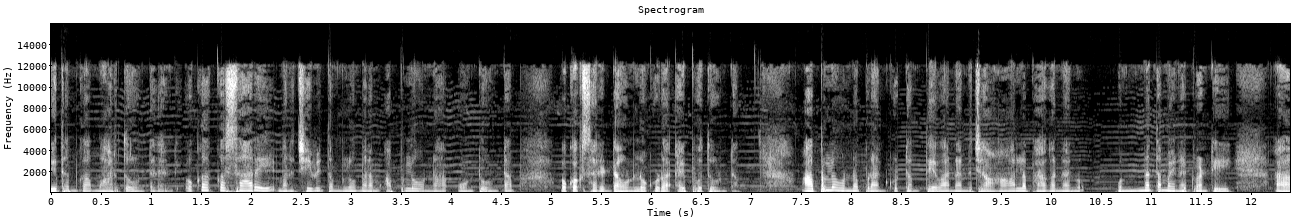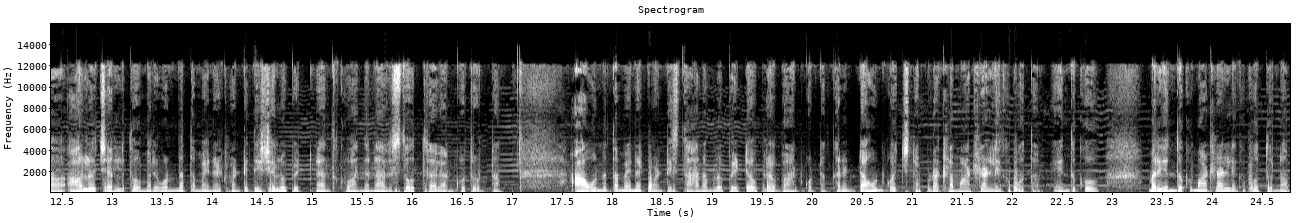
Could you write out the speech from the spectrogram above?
విధంగా మారుతూ ఉంటుందండి. ఒక్కొక్కసారి మన జీవితంలో మనం అప్లో ఉన్న ఉంటూ ఉంటాం. ఒక్కొక్కసారి డౌన్లో కూడా అయిపోతూ ఉంటాం. అప్పులో ఉన్నప్పుడు అనుకుంటాం దేవా నన్ను చాలా బాగా నన్ను ఉన్నతమైనటువంటి ఆలోచనలతో మరి ఉన్నతమైనటువంటి దిశలో పెట్టినందుకు వందనాలు స్తోత్రాలు అనుకుంటుంటాం ఆ ఉన్నతమైనటువంటి స్థానంలో పెట్టావు ప్రభా అనుకుంటాం. కానీ డౌన్కి వచ్చినప్పుడు అట్లా మాట్లాడలేకపోతాం. ఎందుకు? మరి ఎందుకు మాట్లాడలేకపోతున్నాం?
